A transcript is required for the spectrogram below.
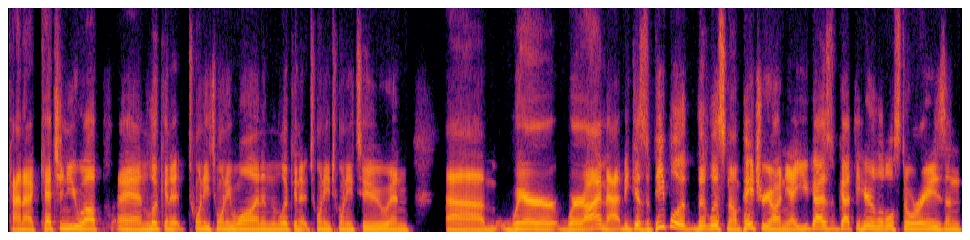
kind of catching you up and looking at 2021 and then looking at 2022 and um, where where I'm at because the people that listen on Patreon, yeah, you guys have got to hear little stories and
